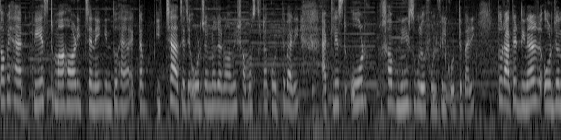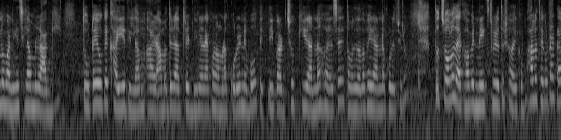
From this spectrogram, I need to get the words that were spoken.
তবে হ্যাঁ বেস্ট মা হওয়ার ইচ্ছে নেই, কিন্তু হ্যাঁ একটা ইচ্ছা আছে যে ওর জন্য যেন আমি সমস্তটা করতে পারি অ্যাটলিস্ট ওর সব নিডসগুলো ফুলফিল করতে পারি। তো রাতের ডিনার ওর জন্য বানিয়েছিলাম রাগি, তো ওটাই ওকে খাইয়ে দিলাম। আর আমাদের রাত্রের ডিনার এখন আমরা করে নেব। দেখতেই পারছ কি রান্না হয়েছে। তোমাদের দাদাভাই রান্না করেছিল। তো চলো দেখা হবে নেক্সট ভিডিওতে সবাই খুব ভালো থেকো, টাটা।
